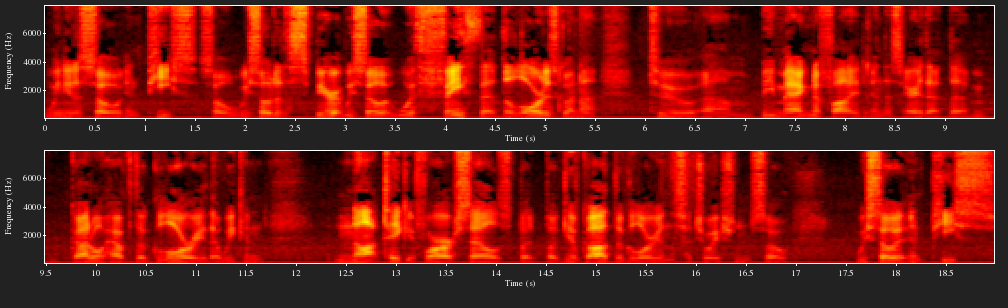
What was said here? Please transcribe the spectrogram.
we need to sow in peace. So we sow to the spirit. We sow it with faith that the Lord is going to to um, be magnified in this area. That that God will have the glory that we can not take it for ourselves, but but give God the glory in the situation. So we sow it in peace.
